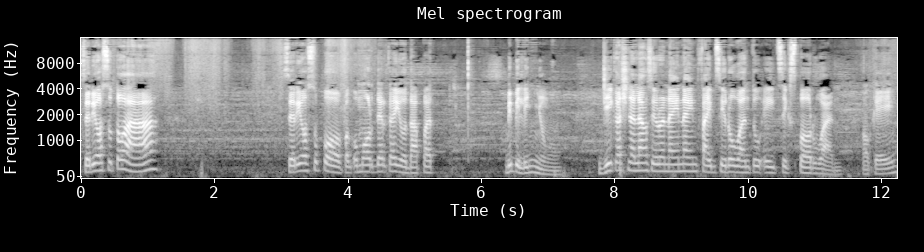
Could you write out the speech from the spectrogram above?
Seryoso to ha? Seryoso po. Pag umorder kayo, dapat bibilin nyo. Gcash na lang 0995012861. Okay?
